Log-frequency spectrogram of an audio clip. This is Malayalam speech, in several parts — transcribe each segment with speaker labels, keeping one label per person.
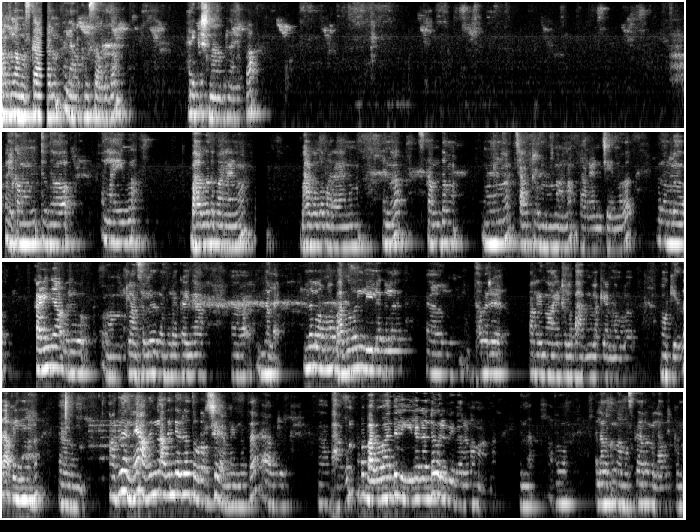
Speaker 1: എല്ലാവർക്കും നമസ്കാരം എല്ലാവർക്കും സ്വാഗതം. Harikrishna Gurayappa welcome to the live ഭാഗവത പാരായണം. ഭാഗവത പാരായണം എന്ന് സ്കന്ധം മൂന്ന് ചാപ്റ്റർ മൂന്നാണ് പാരായണം ചെയ്യുന്നത്. നമ്മൾ കഴിഞ്ഞ ഒരു ക്ലാസ്സിൽ നമ്മൾ കഴിഞ്ഞ ഇന്നലെ ഇന്നലെ നമ്മൾ ഭഗവത് ലീലകൾ ഉദ്ധവര് പറയുന്നതായിട്ടുള്ള ഭാഗങ്ങളൊക്കെയാണ് നമ്മൾ നോക്കിയത്. അപ്പം ഇന്ന് അത് തന്നെ അതിന് അതിന്റെ ഒരു തുടർച്ചയാണ് ഇന്നത്തെ ഒരു ഭാഗം. അപ്പോൾ ഭഗവാന്റെ ലീലകളുടെ ഒരു വിവരണമാണ് ഇന്ന്. അപ്പോൾ എല്ലാവർക്കും നമസ്കാരം എല്ലാവർക്കും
